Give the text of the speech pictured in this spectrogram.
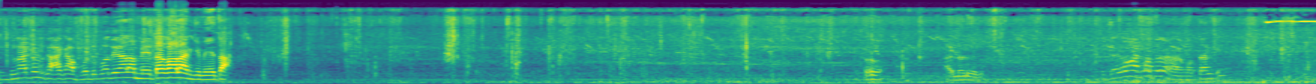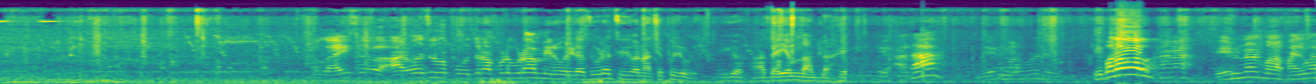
తింటున్నట్టు కాక పొద్దు పొద్దుగాల మేత కాలానికి మేత. అన్నాడు మొత్తానికి. గైస్ ఆ రోజు పోతున్నప్పుడు కూడా మీరు ఇక్కడ చూడొచ్చు ఇగో నా చెప్పు చూడు. ఇగో ఆ దయ్యం దాంట్లో. ఏడున్నాడు మన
